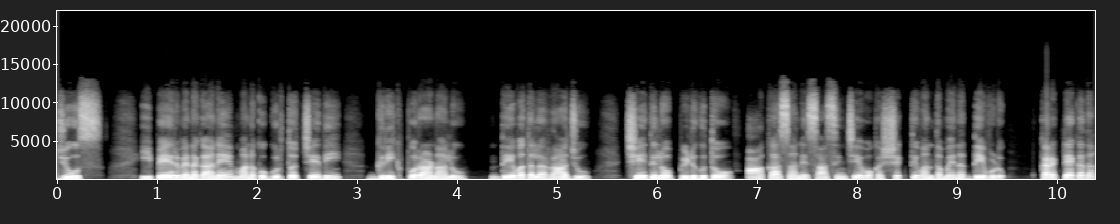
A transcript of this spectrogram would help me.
జ్యూస్ ఈ పేరు వినగానే మనకు గుర్తొచ్చేది గ్రీక్ పురాణాలు దేవతల రాజు చేతిలో పిడుగుతో ఆకాశాన్ని శాసించే ఒక శక్తివంతమైన దేవుడు. కరెక్టే కదా?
